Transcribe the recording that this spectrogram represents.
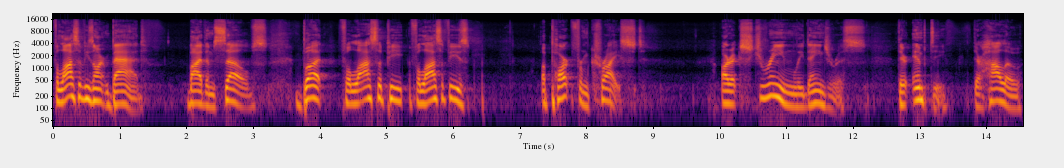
Philosophies aren't bad by themselves, but philosophy, philosophies apart from Christ are extremely dangerous. They're empty, they're hollow,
